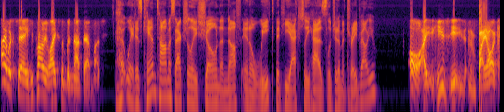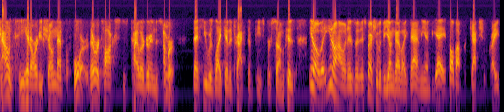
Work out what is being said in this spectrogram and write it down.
I would say he probably likes him, but not that much. Uh, wait, has Cam Thomas actually shown enough in a week that he actually has legitimate trade value? Oh, I, he's he, by all accounts he had already shown that before. There were talks, to Tyler, during the summer that he was like an attractive piece for some because you know you know how it is, especially with a young guy like that in the NBA. It's all about projection, right?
